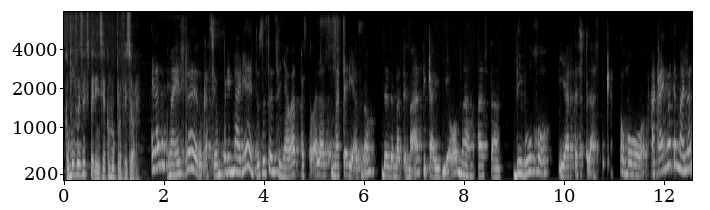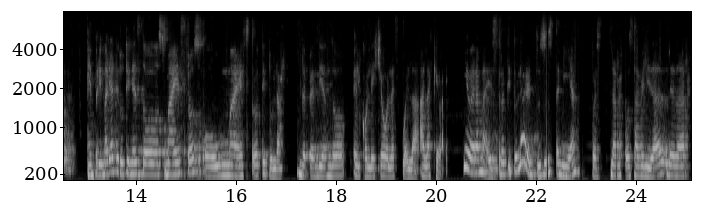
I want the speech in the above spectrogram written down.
¿Cómo fue esa experiencia como profesora? Era maestra de educación primaria, entonces enseñaba pues todas las materias, ¿no? Desde matemática, idioma, hasta dibujo y artes plásticas. Como acá en Guatemala, en primaria tú tienes dos maestros o un maestro titular dependiendo el colegio o la escuela a la que vaya. Yo era maestra titular, entonces tenía pues la responsabilidad de dar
